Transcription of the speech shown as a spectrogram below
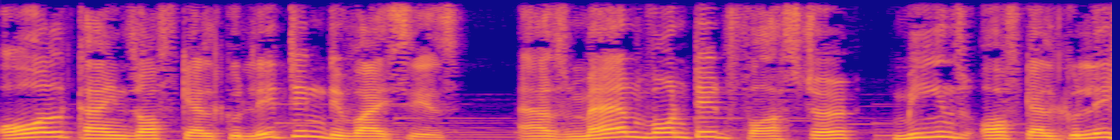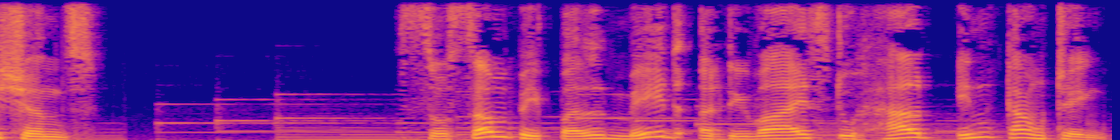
all kinds of calculating devices as man wanted faster means of calculations. So some people made a device to help in counting.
